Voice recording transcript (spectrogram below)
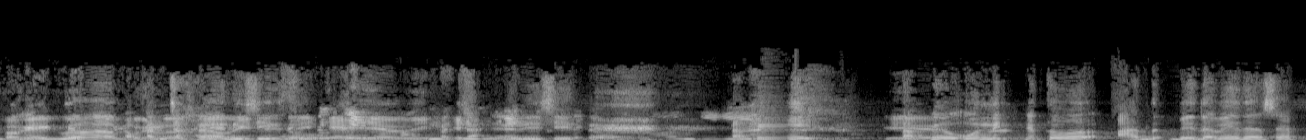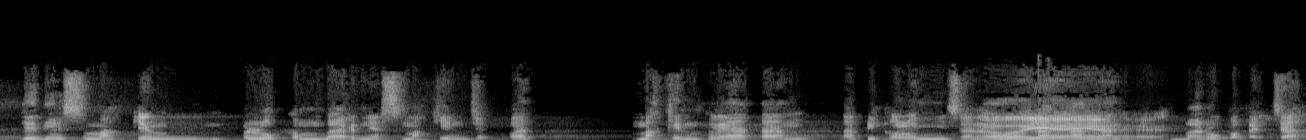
oke gue nggak perlu tahu di itu situ. sih kayaknya Wi. pecahnya di situ. Tapi Iya. Tapi uniknya tuh ada beda-beda saya. Jadi semakin lu kembarnya semakin cepat, makin kelihatan. Tapi kalau misalnya Oh, lu iya, belakangan iya. baru kepecah,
